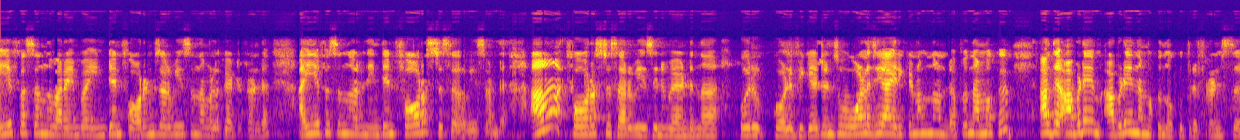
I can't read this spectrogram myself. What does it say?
ഐ എഫ് എസ് എന്ന് പറയുമ്പോൾ ഇന്ത്യൻ ഫോറിൻ സർവീസ് നമ്മൾ കേട്ടിട്ടുണ്ട്. ഐ എഫ് എസ് എന്ന് പറയുന്നത് ഇന്ത്യൻ ഫോറസ്റ്റ് സർവീസ് ഉണ്ട്. ആ ഫോറസ്റ്റ് സർവീസിന് വേണ്ടുന്ന ഒരു ക്വാളിഫിക്കേഷൻ സുവോളജി ആയിരിക്കണം എന്നുണ്ട്. അപ്പൊ നമുക്ക് അത് അവിടെ അവിടെയും നമുക്ക് നോക്കി പ്രിഫറൻസ്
